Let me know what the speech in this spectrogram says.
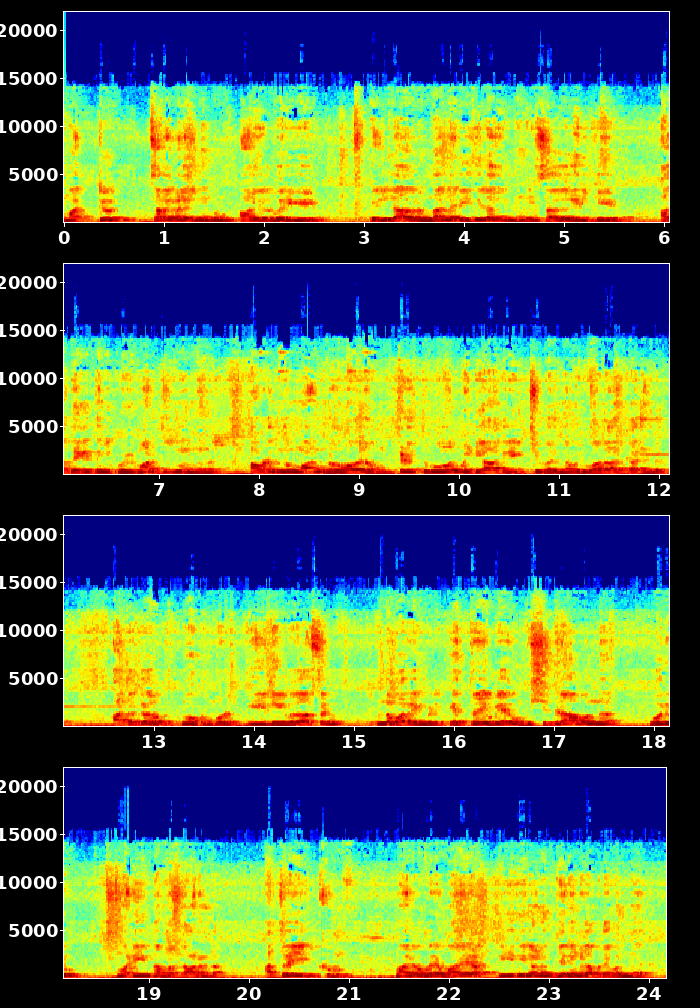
മറ്റ് സ്ഥലങ്ങളിൽ നിന്നും ആളുകൾ വരികയും എല്ലാവരും നല്ല രീതിയിൽ അതിനോട് സഹകരിക്കുകയും അദ്ദേഹത്തിന്റെ കുഴിമാടത്തിൽ നിന്ന് അവിടെ നിന്ന് മണ്ണ് പോലും എടുത്തു പോകാൻ വേണ്ടി ആഗ്രഹിച്ചു വരുന്ന ഒരുപാട് ആൾക്കാരുണ്ട്. അതൊക്കെ നോക്കുമ്പോൾ ഈ ദേവദാസൻ എന്ന് പറയുമ്പോൾ എത്രയും വേഗം വിശുദ്ധനാവുന്ന ഒരു മടിയും നമ്മൾ കാണണ്ട. അത്രയ്ക്കും മനോഹരമായ രീതിയിലാണ് ജനങ്ങൾ അവിടെ വന്ന്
